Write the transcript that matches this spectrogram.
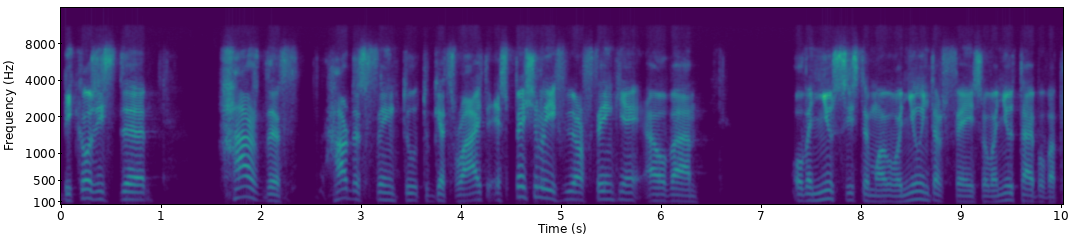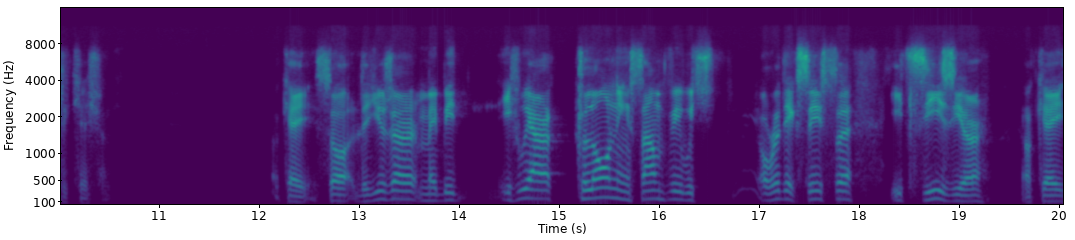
because it's the hardest hardest thing to to get right especially if you are thinking of a um, of a new system of a new interface of a new type of application. Okay so the user maybe if we are cloning something which already exists uh, it's easier okay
